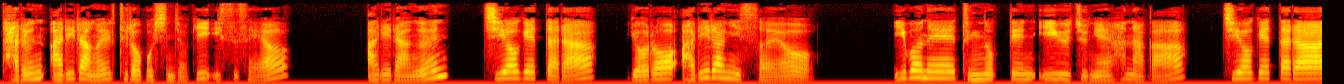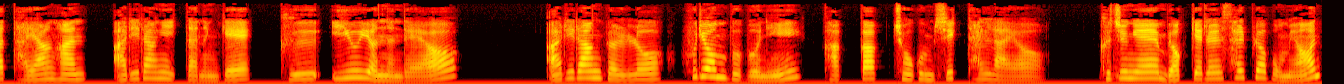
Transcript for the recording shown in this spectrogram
다른 아리랑을 들어보신 적이 있으세요? 아리랑은 지역에 따라 여러 아리랑이 있어요. 이번에 등록된 이유 중에 하나가 지역에 따라 다양한 아리랑이 있다는 게 그 이유였는데요. 아리랑별로 후렴 부분이 각각 조금씩 달라요. 그 중에 몇 개를 살펴보면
